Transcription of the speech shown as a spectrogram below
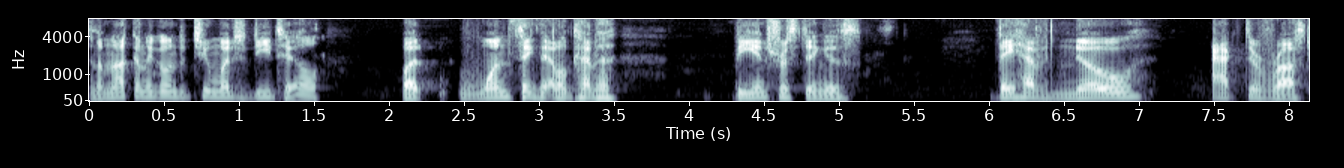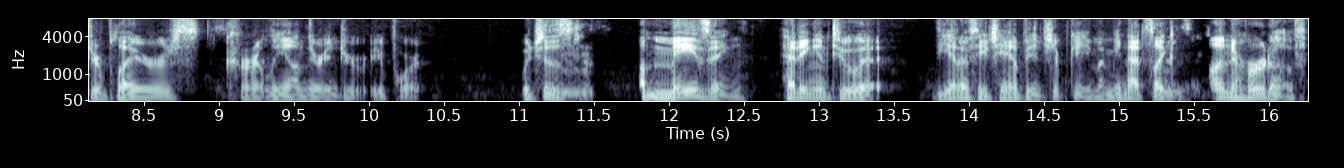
And I'm not going to go into too much detail, but one thing that'll kind of be interesting is they have no active roster players currently on their injury report, which is Hmm. amazing heading into a, the NFC Championship game. I mean, that's like Hmm. unheard of.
